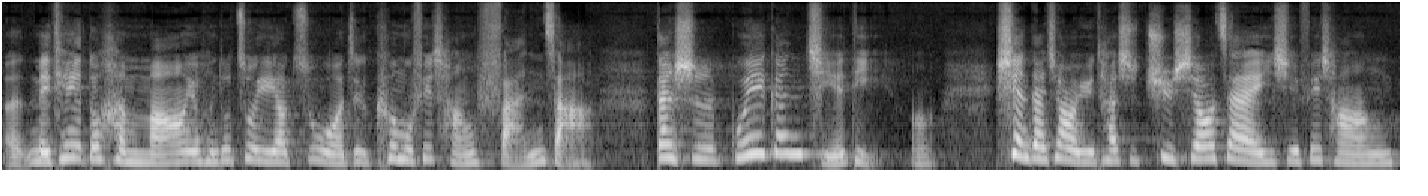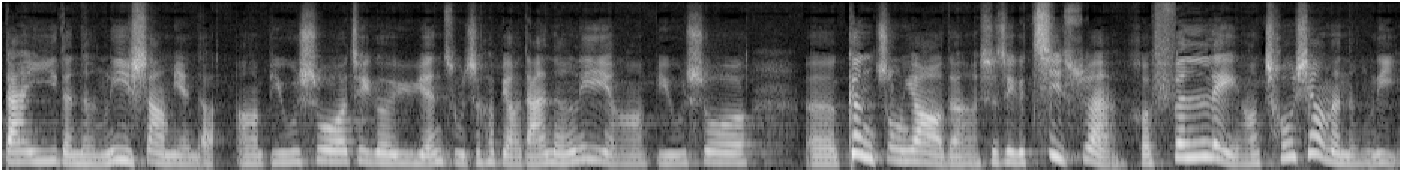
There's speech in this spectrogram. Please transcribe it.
呃每天也都很忙，有很多作业要做，这个科目非常繁杂。但是归根结底，啊，现代教育它是聚焦在一些非常单一的能力上面的啊，比如说这个语言组织和表达能力啊，比如说。呃，更重要的是这个计算和分类啊，抽象的能力。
